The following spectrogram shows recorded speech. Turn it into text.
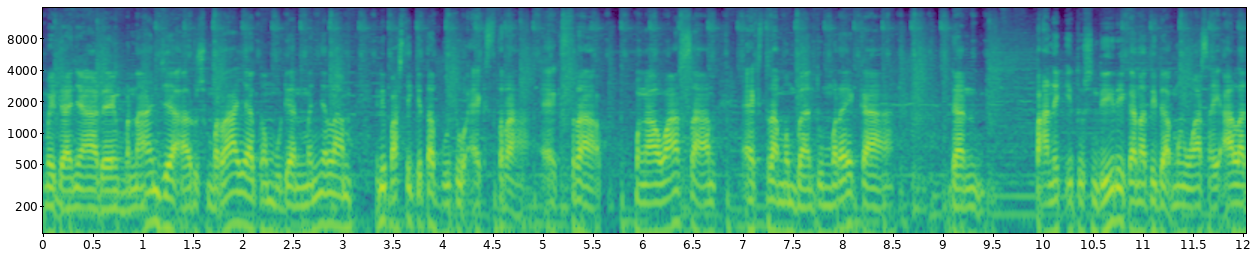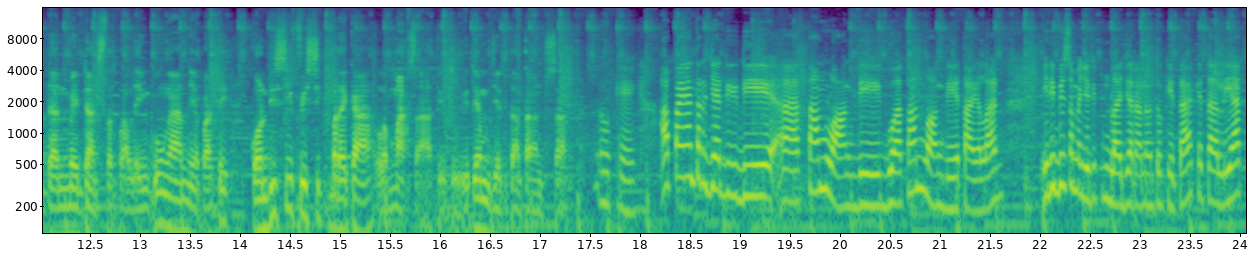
medannya ada yang menanjak, harus merayap, kemudian menyelam. Ini pasti kita butuh ekstra, ekstra pengawasan, ekstra membantu mereka. Dan panik itu sendiri karena tidak menguasai alat dan medan serta lingkungan ya pasti kondisi fisik mereka lemah saat itu itu yang menjadi tantangan besar. Oke, apa yang terjadi di uh, Tam Luang di Gua Tam Luang di Thailand ini bisa menjadi pembelajaran untuk kita. Kita lihat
